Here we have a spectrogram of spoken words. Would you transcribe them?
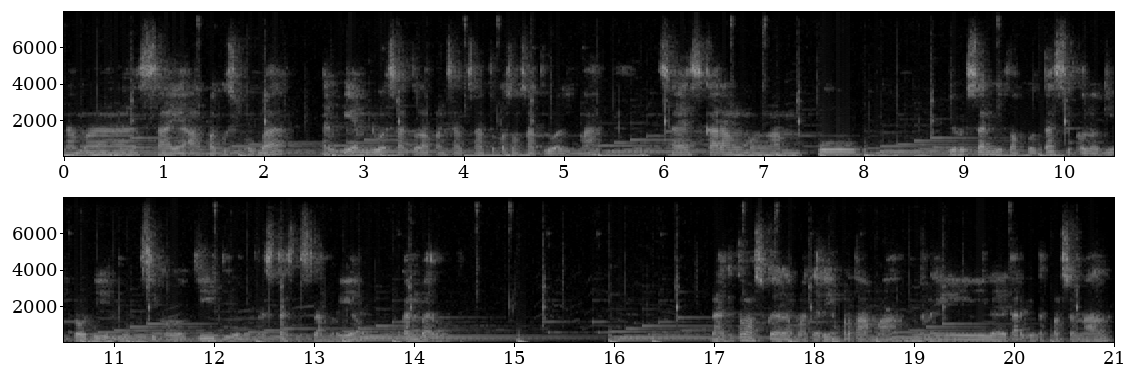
nama saya Alpagus Purba, NPM 218110125. Saya sekarang mengampu jurusan di Fakultas Psikologi Prodi Ilmu Psikologi di Universitas Islam Riau, Pekanbaru. Nah, kita masuk ke dalam materi yang pertama mengenai daya tarik interpersonal.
